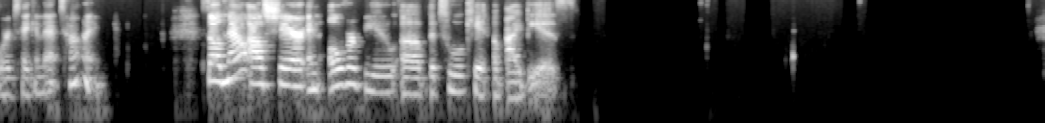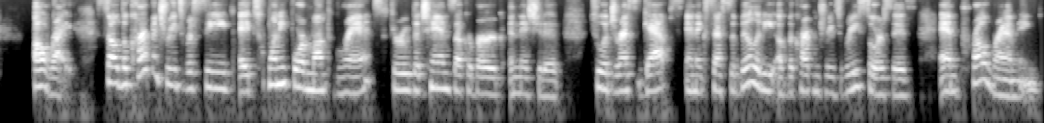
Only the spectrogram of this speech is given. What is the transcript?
for taking that time. So now I'll share an overview of the toolkit of ideas. All right, so the Carpentries received a 24-month grant through the Chan Zuckerberg Initiative to address gaps in accessibility of the Carpentries resources and programming,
